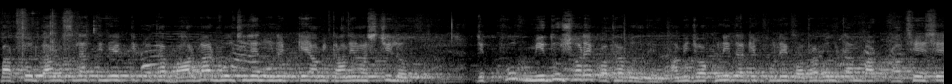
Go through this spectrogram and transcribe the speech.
প্রাক্তন কাউন্সিলর তিনি একটি কথা বারবার বলছিলেন, অনেককে আমি কানে আসছিল যে খুব মৃদু স্বরে কথা বলতেন। আমি যখনই তাকে ফোনে কথা বলতাম বা কাছে এসে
